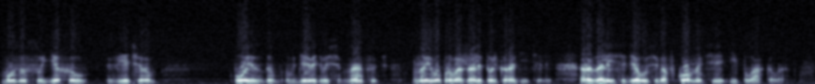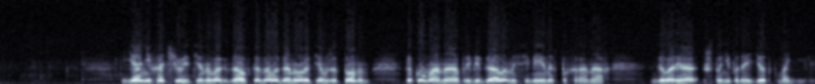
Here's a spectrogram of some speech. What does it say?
Мозес уехал вечером поездом в 9.18, но его провожали только родители. Розали сидела у себя в комнате и плакала. «Я не хочу идти на вокзал», — сказала Гонора тем же тоном, какому она прибегала на семейных похоронах, говоря, что не подойдет к могиле.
